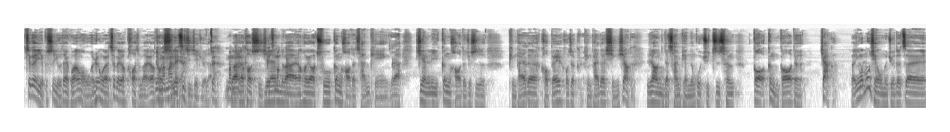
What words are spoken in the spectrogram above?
这个也不是有待观望，我认为这个要靠什么？要靠企业自己解决的，对，慢慢要靠时间，对吧？然后要出更好的产品，对吧？建立更好的就是品牌的口碑或者品牌的形象，让你的产品能够去支撑高更高的价格。呃，因为目前我们觉得在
